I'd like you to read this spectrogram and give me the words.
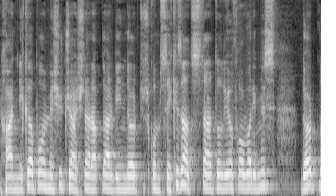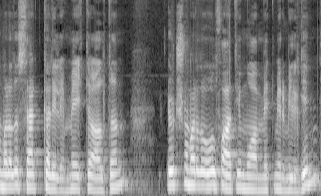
Handikap 15 3 yaşlı Araplar 1400 kum 8 at start alıyor. Favorimiz 4 numaralı Sert Kaleli Mehdi Altın. 3 numaralı Oğul Fatih Muhammed Mir Bilgin.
